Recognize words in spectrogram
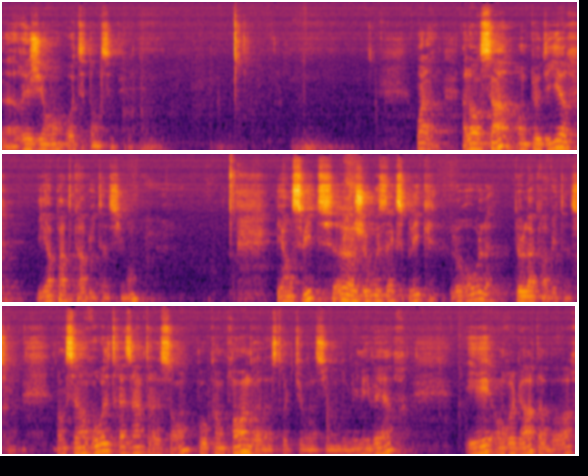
euh, régions haute densité. Voilà. Alors ça, on peut dire, il n'y a pas de gravitation. Et ensuite, euh, je vous explique le rôle de la gravitation. Donc c'est un rôle très intéressant pour comprendre la structuration de l'univers. Et on regarde d'abord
